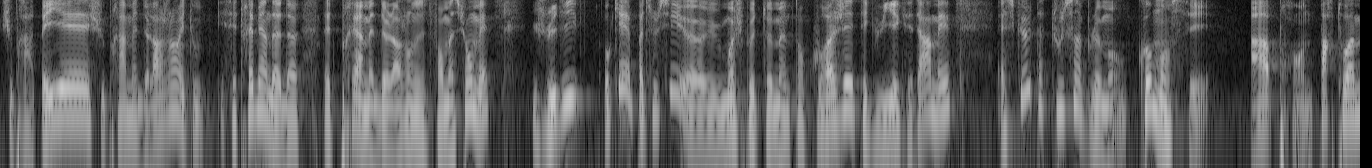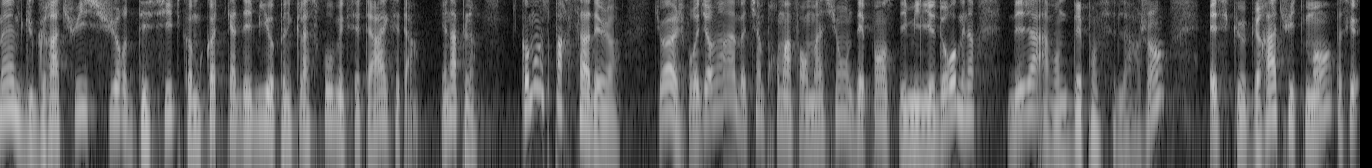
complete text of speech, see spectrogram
je suis prêt à payer, je suis prêt à mettre de l'argent et tout. Et c'est très bien d'être prêt à mettre de l'argent dans une formation, mais je lui dis, ok, pas de souci, euh, moi je peux te même t'encourager, t'aiguiller, etc. Mais est-ce que tu as tout simplement commencé à apprendre par toi-même du gratuit sur des sites comme Codecademy, Open Classroom, etc., etc. Il y en a plein. Commence par ça déjà. Tu vois, je pourrais dire, non, bah tiens, prends ma formation, dépense des milliers d'euros. Mais non, déjà, avant de dépenser de l'argent, est-ce que gratuitement, parce que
